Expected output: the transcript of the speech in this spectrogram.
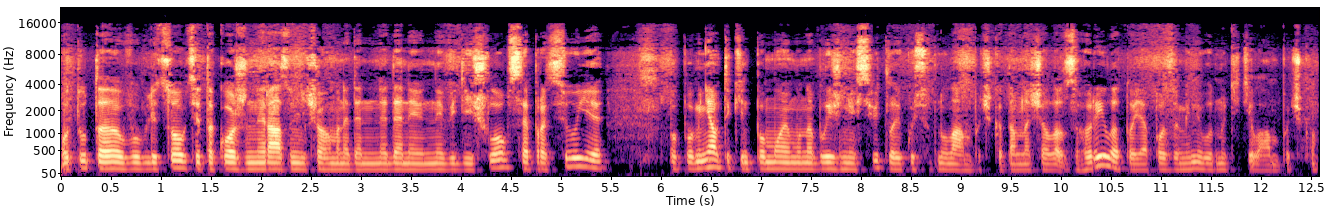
Отут е, в обліцовці також ні разу нічого мене де- ніде не, відійшло, все працює. По- Поміняв таки, по-моєму, на ближнє світло якусь одну лампочку. Там почала згоріла, то я позамінив одну тільки лампочку.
